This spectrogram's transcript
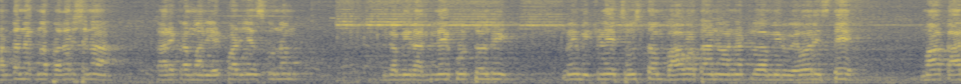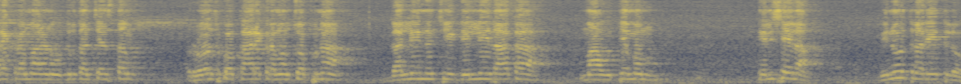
అర్ధనగ్న ప్రదర్శన కార్యక్రమాన్ని ఏర్పాటు చేసుకున్నాం. ఇక మీరు అట్లనే కూర్చొని మేము ఇట్లనే చూస్తాం భావతాను అన్నట్లుగా మీరు వివరిస్తే మా కార్యక్రమాలను ఉధృతం చేస్తాం. రోజుకో కార్యక్రమం చొప్పున గల్లీ నుంచి ఢిల్లీ దాకా మా ఉద్యమం తెలిసేలా వినూత్న రీతిలో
